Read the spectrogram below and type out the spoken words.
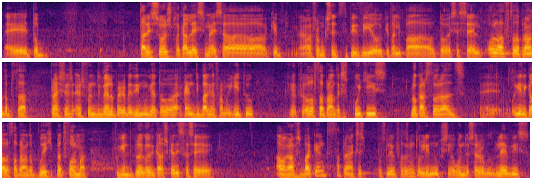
ε, το τα resources που θα καλέσει μέσα και αναφέρομαι και στο HTTP2 και τα λοιπά, το SSL, όλα αυτά τα πράγματα που θα πρέπει να ένα front developer, ρε παιδί μου, για το να κάνει debug την εφαρμογή του, όλα αυτά τα πράγματα, ξέρεις, cookies, local storage, ε, γενικά όλα αυτά τα πράγματα που έχει η πλατφόρμα που γίνεται η πρωτοκοδικά σου. Και αντίστοιχα, σε, άμα γράφεις backend, θα πρέπει να ξέρεις πώς δουλεύει φαντάζομαι το Linux ή ο Windows server που δουλεύεις.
